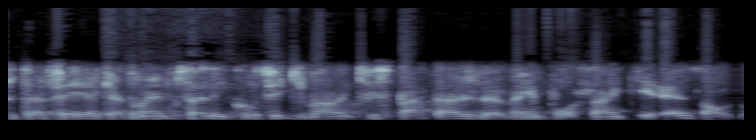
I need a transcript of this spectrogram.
tout à fait. Il y a 80% des courtiers qui vendent, qui se partagent le 20% qui reste. Donc,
